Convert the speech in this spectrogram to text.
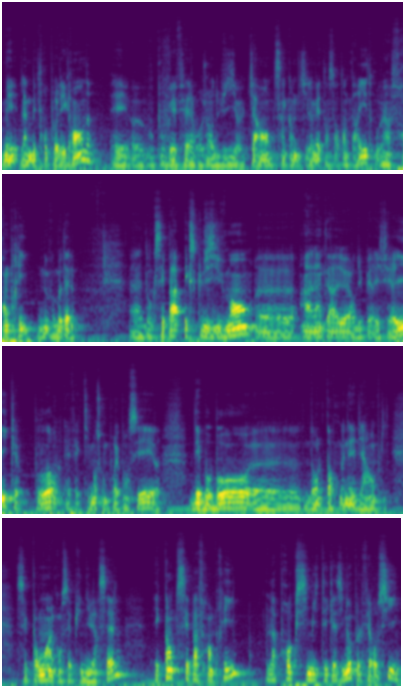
Mais la métropole est grande et euh, vous pouvez faire aujourd'hui 40-50 km en sortant de Paris et trouver un franc prix nouveau modèle. Euh, donc c'est pas exclusivement euh, à l'intérieur du périphérique pour effectivement ce qu'on pourrait penser des bobos dont le porte-monnaie est bien rempli. C'est pour moi un concept universel. Et quand c'est pas franc prix, la proximité casino peut le faire aussi.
